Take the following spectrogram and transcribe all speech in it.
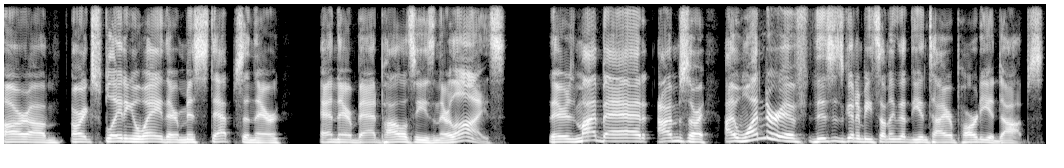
are um are explaining away their missteps and their and their bad policies and their lies. There's my bad. I'm sorry. I wonder if this is going to be something that the entire party adopts.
